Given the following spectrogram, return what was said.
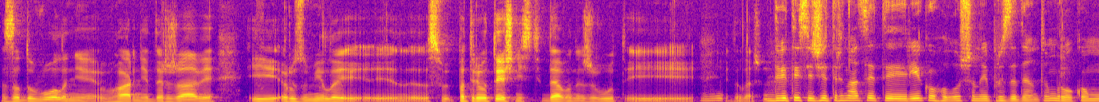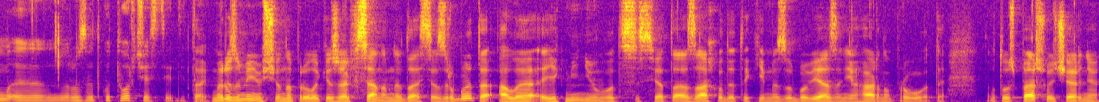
задоволені в гарній державі і розуміли е, патріотичність, де вони живуть, і, і так далі. 2013 рік оголошений президентом роком е, розвитку творчості дітей. Так, ми розуміємо, що на превеликий жаль, все нам не вдасться зробити, але як мінімум, от свята, заходи такі ми зобов'язані гарно проводити. Отож, 1 червня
